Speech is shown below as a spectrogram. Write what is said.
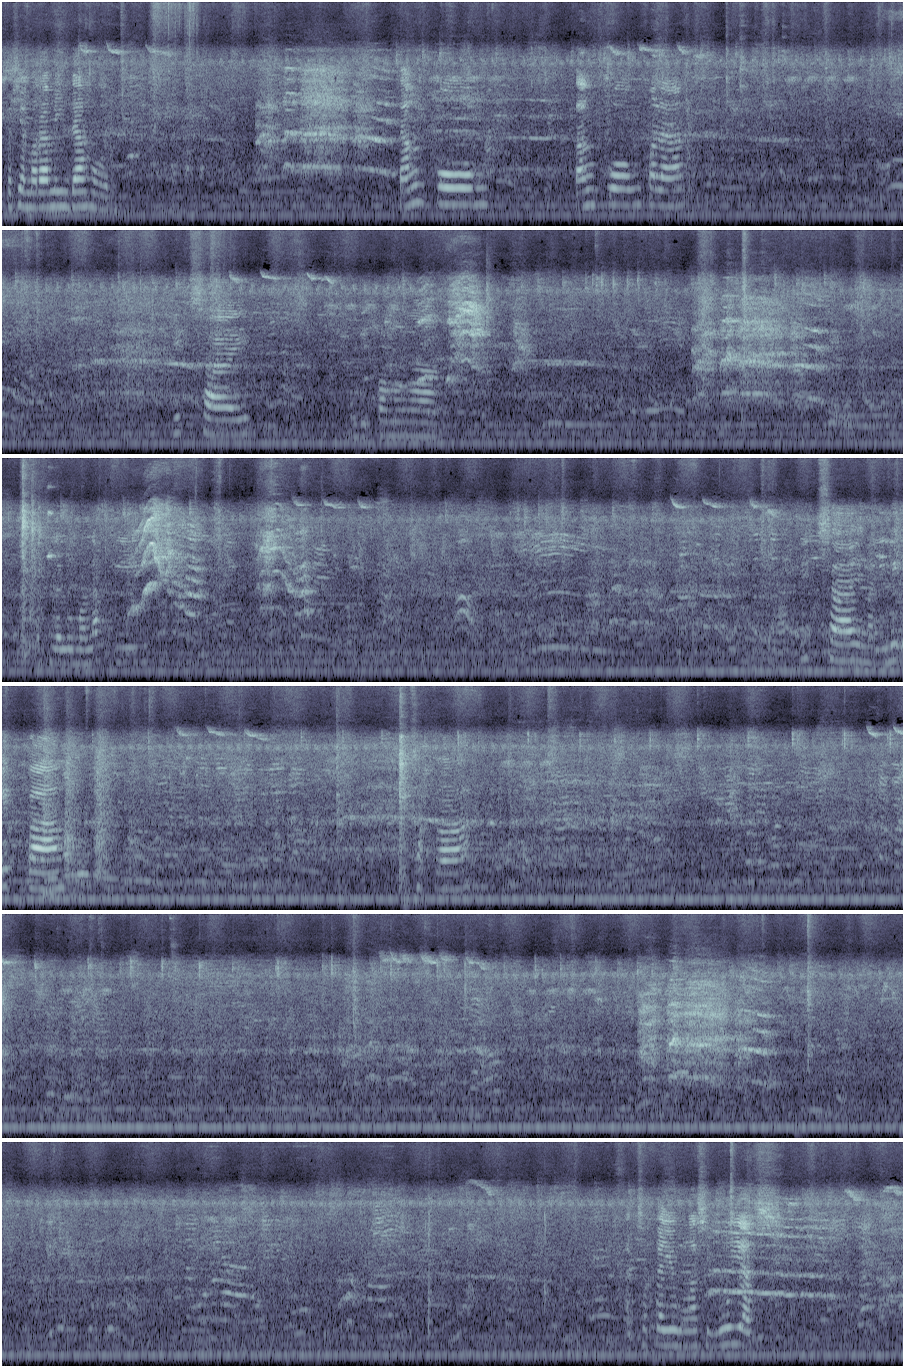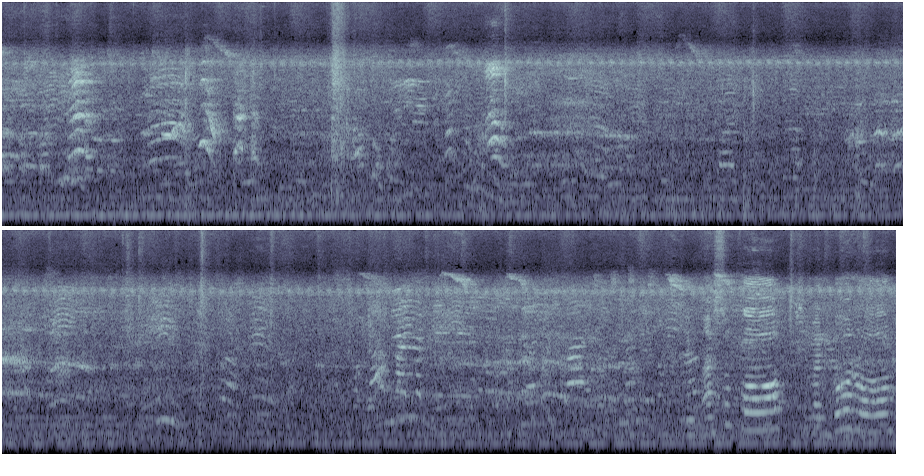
Pa siya maraming dahon. Tangkong. Tangkong pala. Pitsay. Hindi pa mga mas lalo malaki. Mga pitsay, maliliit pa. Saka, at saka yung mga sibuyas. Ko, si Malboro,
